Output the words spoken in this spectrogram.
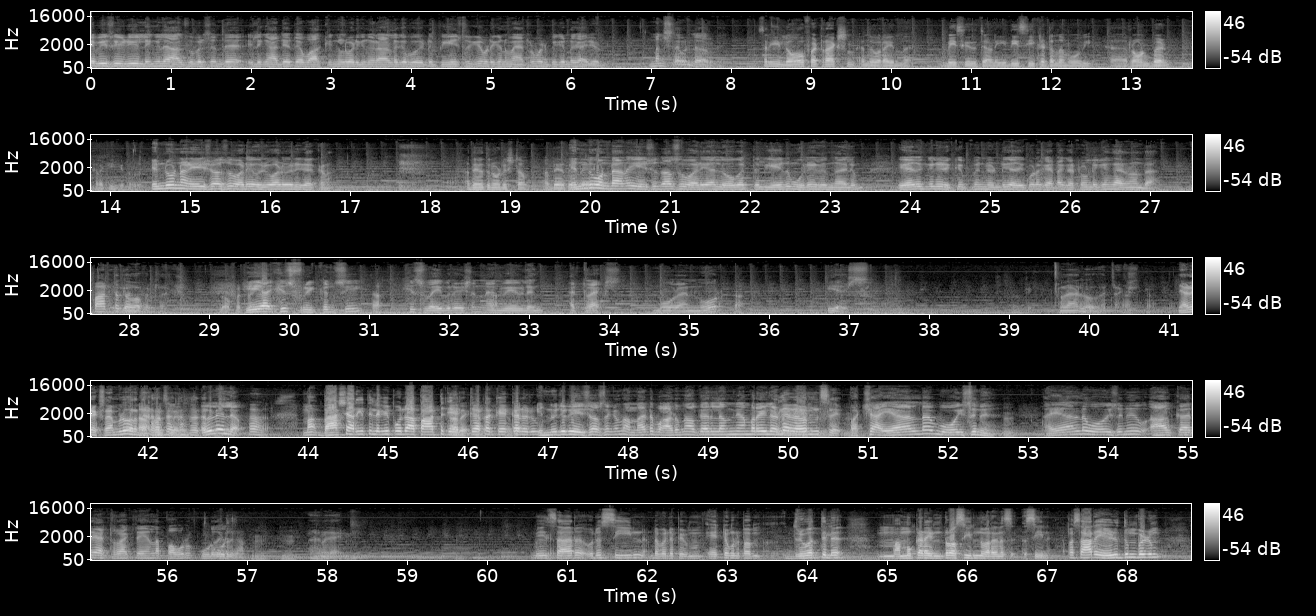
എ ബി സി ഡി ഇല്ലെങ്കിൽ ആൽഫബറ്റ്സിന്റെ ഇല്ലെങ്കിൽ ആദ്യത്തെ വാക്യങ്ങൾ പഠിക്കുന്ന ഒരാളുടെയൊക്കെ പോയിട്ട് പി എച്ച് ഡിക്ക് പഠിക്കുന്ന മാറ്റർ പഠിപ്പിക്കേണ്ട കാര്യമുണ്ട്. മനസ്സിലാവില്ല അവർക്ക്. സാർ ഈ ലോ ഓഫ് അട്രാക്ഷൻ എന്ന് പറയുന്ന ബേസ് ചെയ്തിട്ടാണ് ഈ ദി സീക്രട്ട് എന്ന മൂവി റോൺ ബേൺ ഇറക്കിയിരിക്കുന്നത്. എന്തുകൊണ്ടാണ് യേശുദാസ് പാടിയ ഒരുപാട് പേര് കേൾക്കണം? അദ്ദേഹത്തിനോട് ഇഷ്ടം. അദ്ദേഹം എന്തുകൊണ്ടാണ് യേശുദാസ് വാടിയ ലോകത്തിൽ ഏത് മൂലയിലിരുന്നാലും ഏതെങ്കിലും എക്യുപ്മെന്റ് ഉണ്ടെങ്കിൽ അതിൽ കൂടെ കേട്ടാൽ കേട്ടോണ്ടിരിക്കാൻ കാരണം എന്താ? പാട്ട് law of attraction his frequency his vibration and wave length attracts more and more years അതാണ് ലോ ഓഫ് അട്രാക്ഷൻ ഞാനൊരു എക്സാമ്പിൾ പറഞ്ഞു. അതിലല്ല ഭാഷ അറിയത്തില്ലെങ്കിൽ പോലും ആ പാട്ട് കേ- കേട്ട കേൾക്കാൻ ഒരു ഇന്നൊരു യേശുദാസനൊക്കെ നന്നായിട്ട് പാടുന്ന ആൾക്കാരില്ലെന്ന് ഞാൻ പറയില്ല പക്ഷെ അയാളുടെ വോയിസിന് അയാളുടെ വോയിസിന് ആൾക്കാരെ അട്രാക്ട് ചെയ്യാനുള്ള പവർ കൂടുതലാണ്. സാറ് ഒരു സീൻ ഡെവലപ്പ് ചെയ്യുമ്പം ഏറ്റവും കൂടുതൽ ഇപ്പം ധ്രുവത്തിൽ മമ്മൂക്കയുടെ ഇൻട്രോ സീൻ എന്ന് പറയുന്ന സീൻ അപ്പം സാറ് എഴുതുമ്പോഴും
